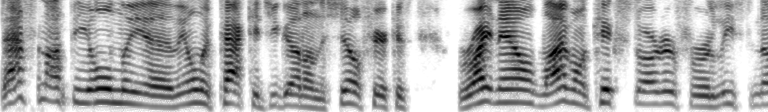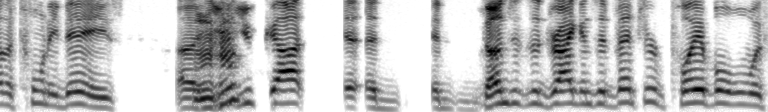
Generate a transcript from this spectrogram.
that's not the only uh, the only package you got on the shelf here because right now, live on Kickstarter for at least another twenty days, uh, mm-hmm. you, have got a, a, Dungeons and Dragons adventure playable with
